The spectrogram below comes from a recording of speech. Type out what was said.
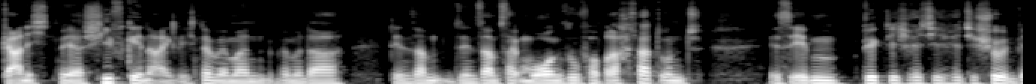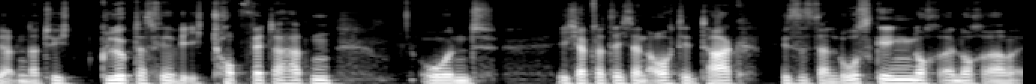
gar nicht mehr schiefgehen eigentlich, ne? wenn, man, wenn man da den, Sam den Samstagmorgen so verbracht hat und ist eben wirklich richtig, richtig schön. Wir hatten natürlich Glück, dass wir wirklich Top-Wetter hatten und ich habe tatsächlich dann auch den Tag, bis es dann losging, noch, äh, noch äh,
